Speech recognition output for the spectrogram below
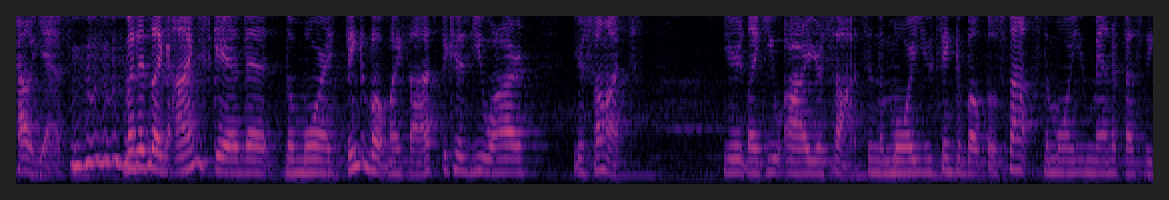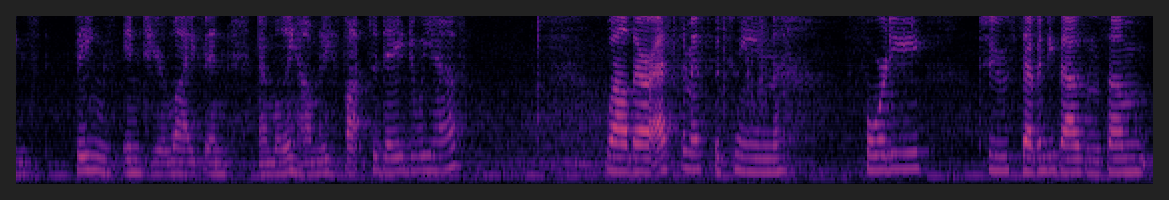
Hell yes. but it's like I'm scared that the more I think about my thoughts, because you are your thoughts. You're like you are your thoughts. And the more you think about those thoughts, the more you manifest these things into your life. And Emily, how many thoughts a day do we have? Well, there are estimates between 40 to 70,000. Some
